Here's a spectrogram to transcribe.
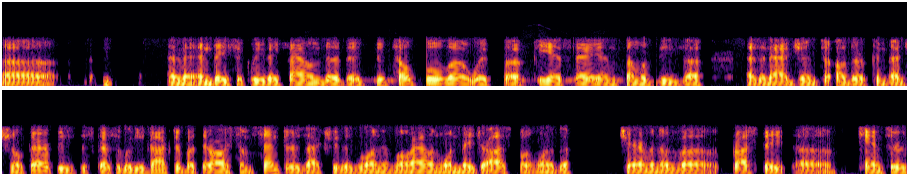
uh, and and basically they found that it's helpful uh, with uh, PSA and some of these uh, as an adjunct to other conventional therapies. Discuss it with your doctor. But there are some centers. Actually, there's one in Long Island, one major hospital. One of the chairman of prostate cancer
